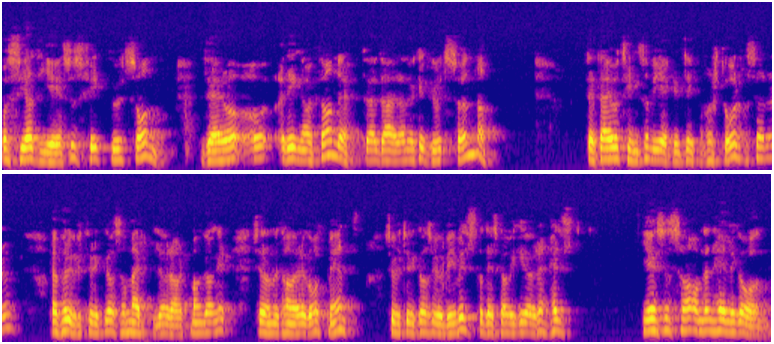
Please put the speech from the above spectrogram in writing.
Å si at Jesus fikk Guds ånd, det er å, å ringakte ham, det. Da er han jo ikke Guds sønn, da. Dette er jo ting som vi egentlig ikke forstår. Ser du? Derfor uttrykker vi oss så merkelig og rart mange ganger, selv om det kan være godt ment så uttrykker vi oss ubibelsk, og det skal vi ikke gjøre, helst. Jesus sa om Den hellige ånd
